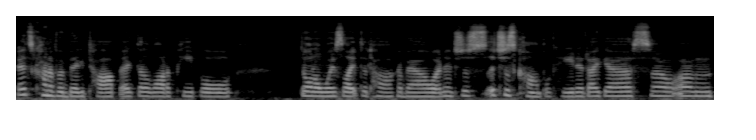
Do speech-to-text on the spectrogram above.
it's kind of a big topic that a lot of people don't always like to talk about and it's just it's just complicated I guess. So um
